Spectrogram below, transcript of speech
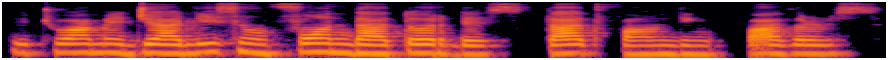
Deci oameni geali sunt fondatori de stat, founding fathers,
